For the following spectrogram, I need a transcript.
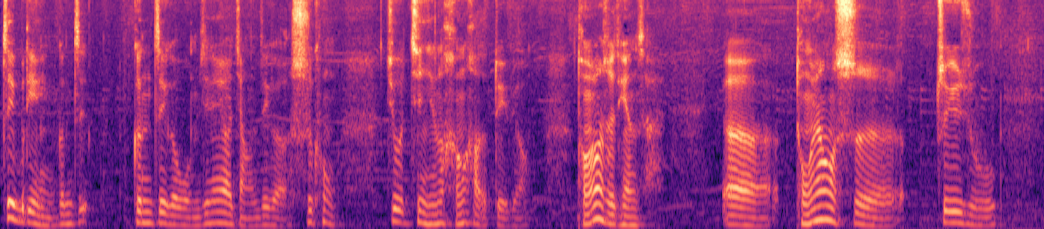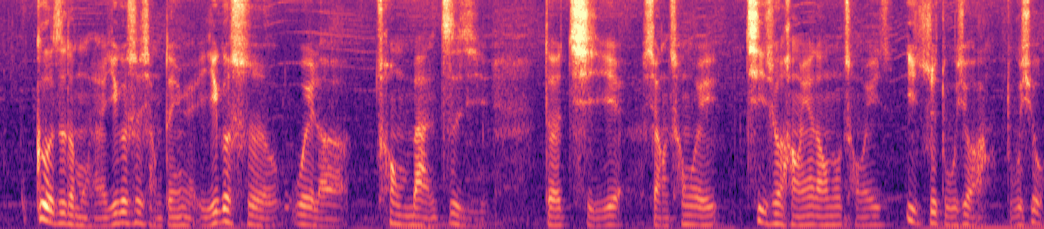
这部电影跟这跟这个我们今天要讲的这个失控就进行了很好的对标。同样是天才，呃，同样是。追逐各自的梦想，一个是想登月，一个是为了创办自己的企业，想成为汽车行业当中成为一枝独秀啊，独秀。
